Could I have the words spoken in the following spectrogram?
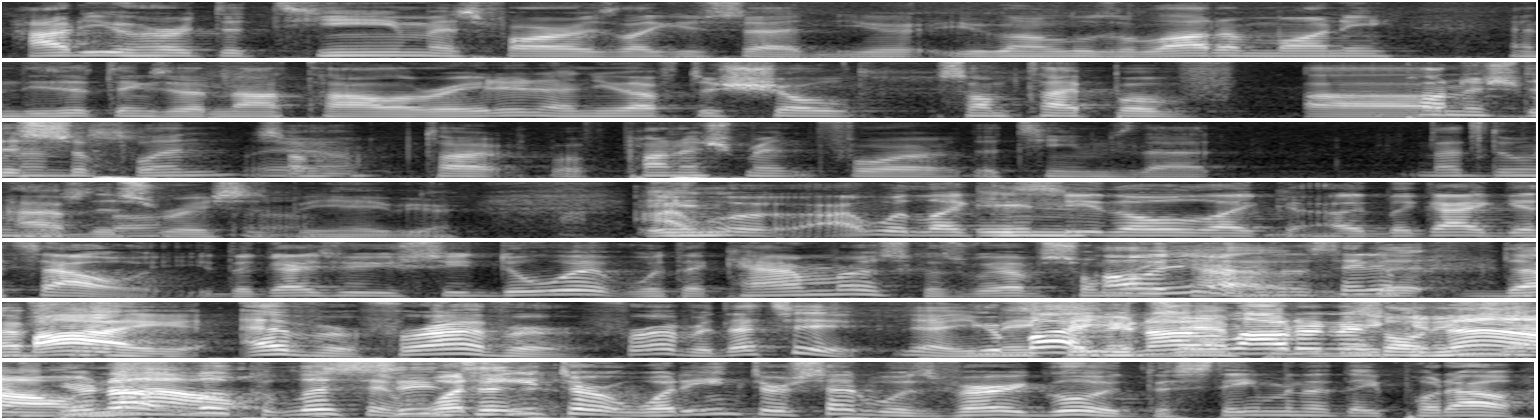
how do you hurt the team? As far as like you said, you're you're going to lose a lot of money, and these are things that are not tolerated, and you have to show some type of uh, Punishment. discipline, Yeah. some type of punishment for the teams that Not doing have this stuff. racist Yeah. behavior. I would, I would like to see though, like uh, the guy gets out. The guys who you see do it with the cameras, because we have so Oh, many yeah, cameras in the stadium. de- definitely. Bye, ever, forever, forever. That's it. Yeah, you you're make bye. You're not allowed in make a So an now, You're not. now, Look, listen. What Inter, what Inter said was very good. The statement that they put out.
